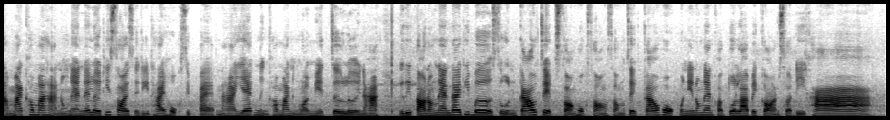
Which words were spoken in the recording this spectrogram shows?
สามารถเข้ามาหาน้องแนนได้เลยที่ซอยเสรีไทย 68 นะคะ แยกหนึ่งเข้ามา 100 เมตรเจอเลยนะคะ หรือติดต่อน้องแนนได้ที่เบอร์ 0972622796 วันนี้น้องแนนขอตัวลาไปก่อน สวัสดีค่ะ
